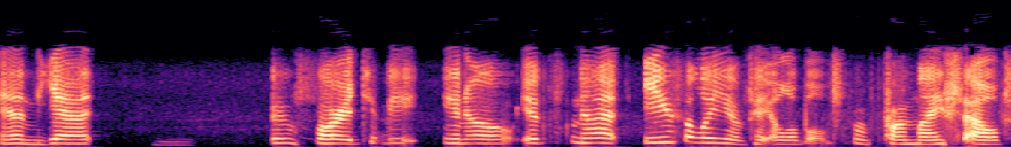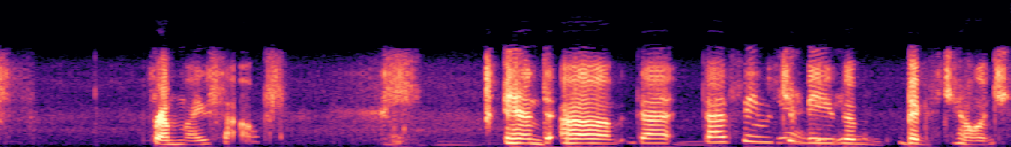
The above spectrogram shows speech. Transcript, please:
And yet for it to be you know it's not easily available for, for myself from myself. And uh, that that seems yeah, to be the is. biggest challenge.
